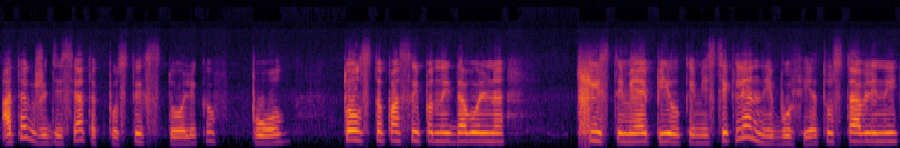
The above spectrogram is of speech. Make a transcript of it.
а также десяток пустых столиков, пол, толсто посыпанный довольно чистыми опилками, стеклянный буфет, уставленный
